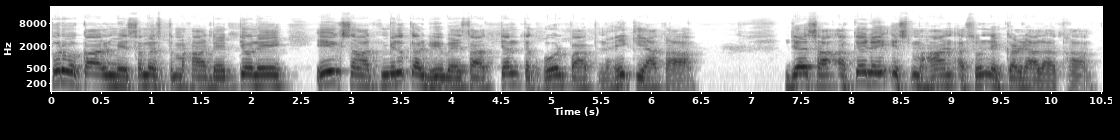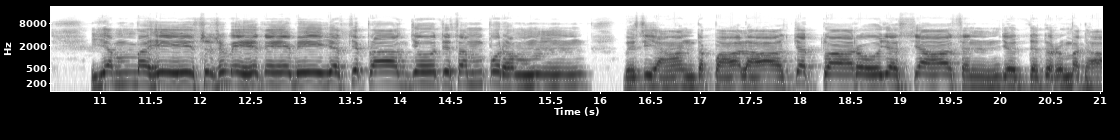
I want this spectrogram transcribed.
पूर्व काल में समस्त महादैत्यों ने एक साथ मिलकर भी वैसा अत्यंत घोर पाप नहीं किया था। जैसा अकेले इस महान असुर ने कर डाला था। यम मही सुषुवेते बीजस्य प्राग ज्योतिषपुरम विषयांत पाला युद्ध दुर्मधा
